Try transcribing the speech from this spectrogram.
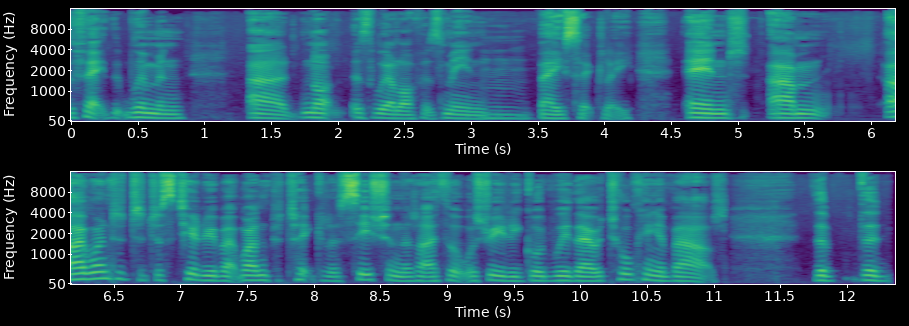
the fact that women are not as well off as men, basically. And um, I wanted to just tell you about one particular session that I thought was really good, where they were talking about the the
